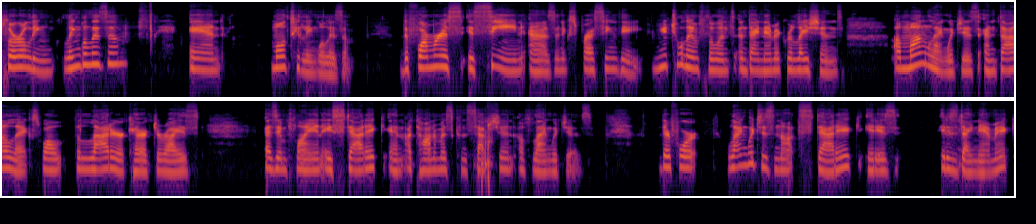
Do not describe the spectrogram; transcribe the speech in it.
plurilingualism and multilingualism. The former is, is seen as an expressing the mutual influence and dynamic relations among languages and dialects, while the latter characterized as implying a static and autonomous conception of languages. Therefore, language is not static, it is it is dynamic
